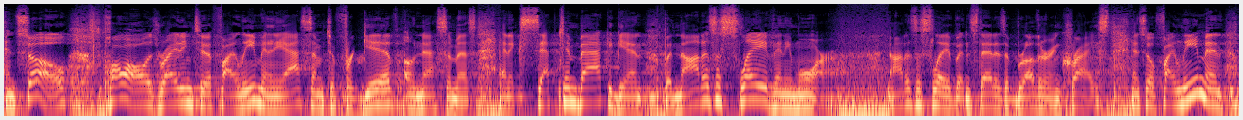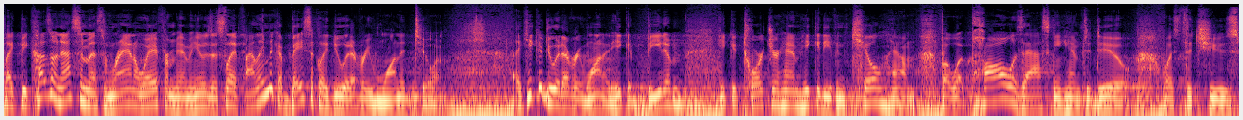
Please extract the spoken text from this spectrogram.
And so, Paul is writing to Philemon and he asks him to forgive Onesimus and accept him back again, but not as a slave anymore. Not as a slave, but instead as a brother in Christ. And so Philemon, like because Onesimus ran away from him, he was a slave, Philemon could basically do whatever he wanted to him. Like he could do whatever he wanted. He could beat him, he could torture him, he could even kill him. But what Paul was asking him to do was to choose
